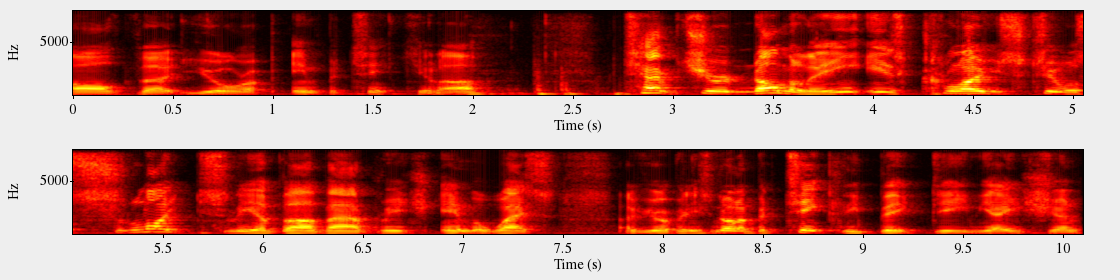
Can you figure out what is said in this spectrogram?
of uh, Europe in particular. Temperature anomaly is close to or slightly above average in the west of Europe. It's not a particularly big deviation.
